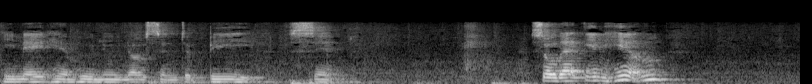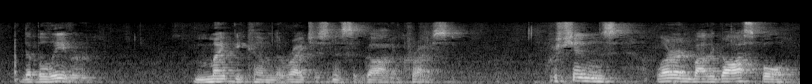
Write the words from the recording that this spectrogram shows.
He made him who knew no sin to be sin. So that in him, the believer might become the righteousness of God in Christ. Christians learn by the gospel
